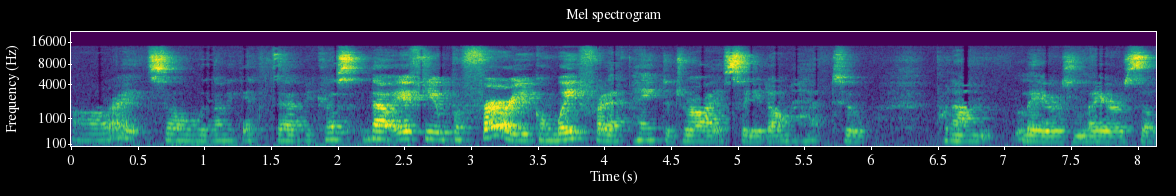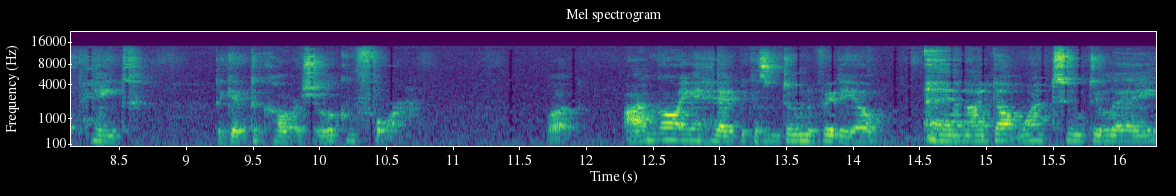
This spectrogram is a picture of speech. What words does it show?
Alright, so we're going to get that because now if you prefer you can wait for that paint to dry so you don't have to put on layers and layers of paint to get the colors you're looking for. But I'm going ahead because I'm doing a video and I don't want to delay.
